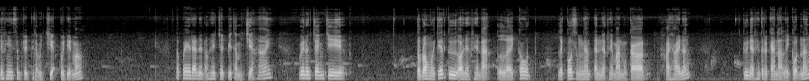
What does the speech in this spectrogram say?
នេះខ្ញុំសូមចុចពាក្យថាបញ្ជាក់មួយទៀតមកដល់ពេលដែលអ្នកនរគ្នាចុចពាក្យថាបញ្ជាក់ហើយវានឹងចេញជាតម្រងមួយទៀតគឺឲ្យអ្នកគ្នាដាក់លេខកូដលេខកូដសម្ងាត់ដែលអ្នកគ្នាបានបង្កើតហើយហើយហ្នឹងគឺអ្នកគ្នាត្រូវការដាក់លេខកូដហ្នឹង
